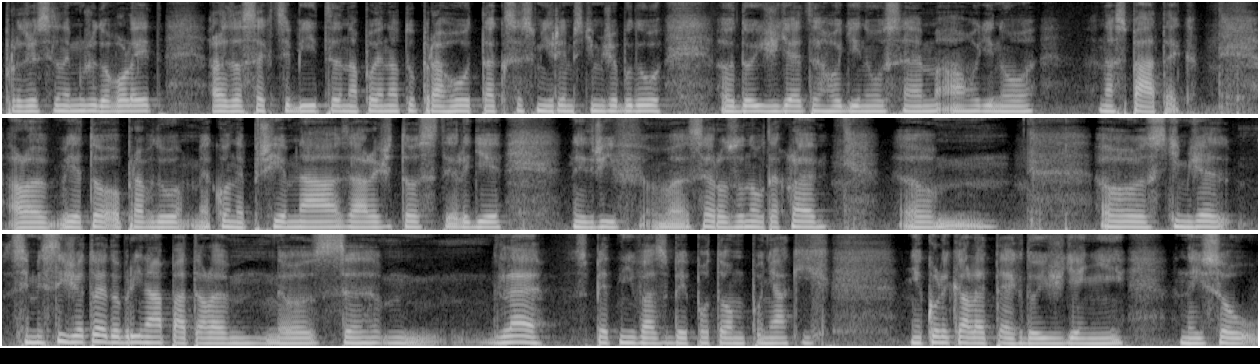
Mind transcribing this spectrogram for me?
protože si to nemůžu dovolit, ale zase chci být napojen na tu Prahu, tak se smířím s tím, že budu e, dojíždět hodinu sem a hodinu na zpátek. Ale je to opravdu jako nepříjemná záležitost. Ty lidi nejdřív e, se rozhodnou takhle um, s tím, že si myslí, že to je dobrý nápad, ale se dle zpětné vazby potom po nějakých několika letech dojíždění nejsou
